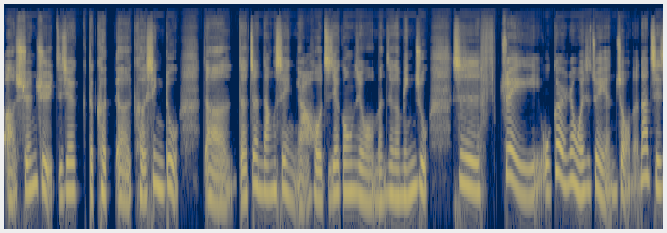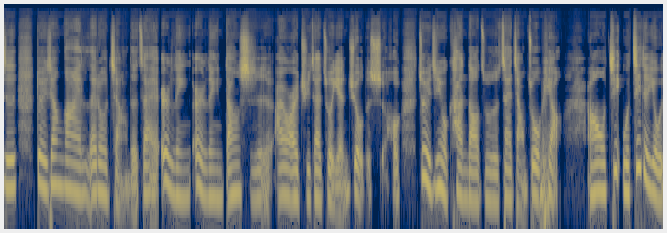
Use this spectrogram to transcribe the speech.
呃，选举直接的可呃可信度呃的正当性，然后直接攻击我们这个民主，是最我个人认为是最严重的。那其实对，像刚才 Leto 讲的，在二零二零当时 IORG 在做研究的时候，就已经有看到就是在讲作票，然后记我记得有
